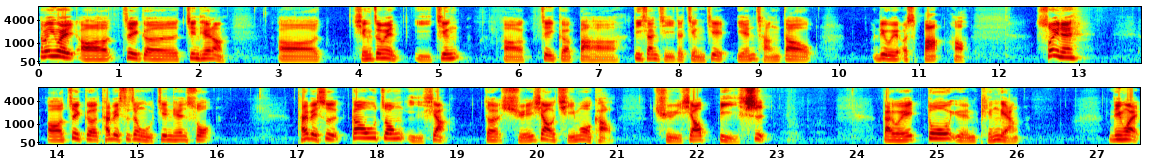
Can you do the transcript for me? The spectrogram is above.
那么，因为啊、这个今天啊，啊、行政院已经啊、这个把第三级的警戒延长到六月二十八号，所以呢，哦、这个台北市政府今天说，台北市高中以下的学校期末考。取消笔试，改为多元评量。另外，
